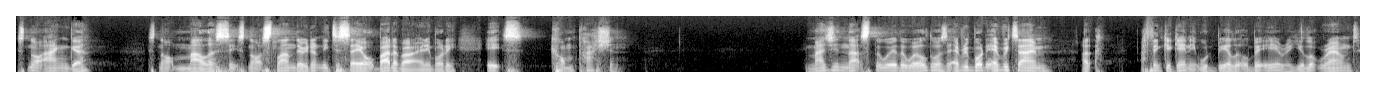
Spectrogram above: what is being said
it's not anger, it's not malice, it's not slander. You don't need to say out bad about anybody. It's compassion. Imagine that's the way the world was. Everybody, every time, I, I think again, it would be a little bit eerie. You look round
